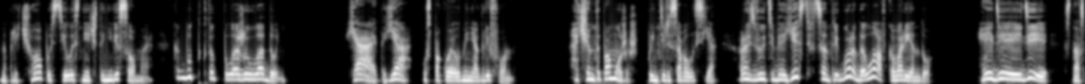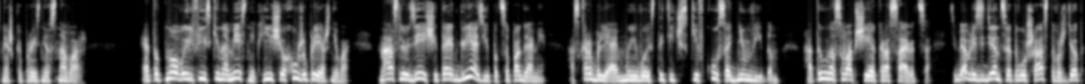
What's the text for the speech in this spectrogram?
На плечо опустилось нечто невесомое, как будто кто-то положил ладонь. «Я, это я!» — успокоил меня Грифон. «А чем ты поможешь?» — поинтересовалась я. «Разве у тебя есть в центре города лавка в аренду?» «Иди, иди!» — с насмешкой произнес Навар. «Этот новый эльфийский наместник еще хуже прежнего. Нас, людей, считает грязью под сапогами. Оскорбляем мы его эстетический вкус одним видом. А ты у нас вообще красавица. Тебя в резиденции этого ушастого ждет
